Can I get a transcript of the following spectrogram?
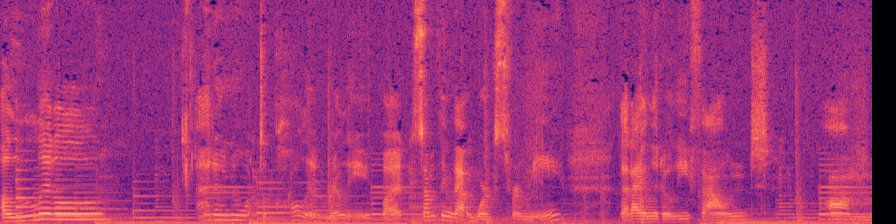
a little I don't know what to call it really, but something that works for me that I literally found um,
